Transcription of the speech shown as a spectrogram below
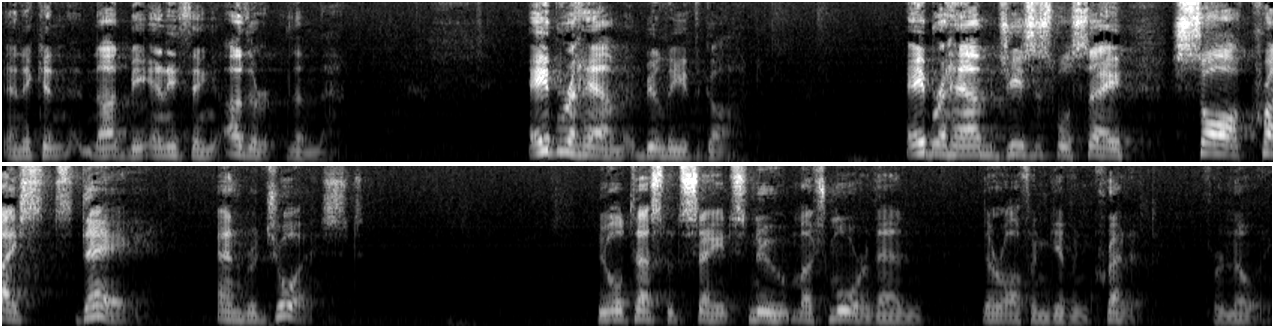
And it can not be anything other than that. Abraham believed God. Abraham, Jesus will say, saw Christ's day and rejoiced. The Old Testament saints knew much more than they're often given credit for knowing.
